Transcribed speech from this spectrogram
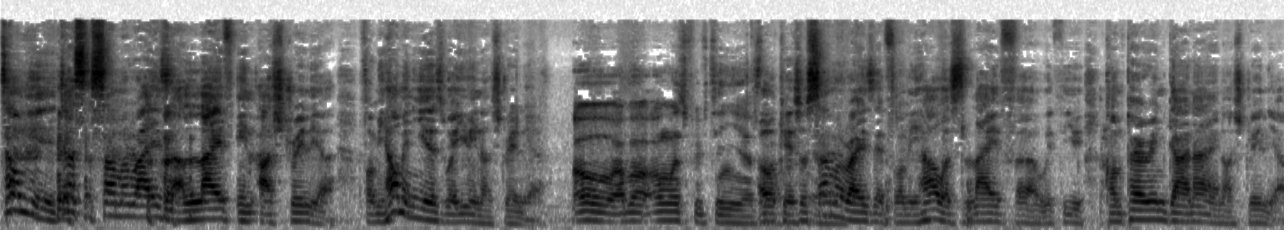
tell me, just summarize a life in Australia for me. How many years were you in Australia? Oh, about almost 15 years. now. Okay, so Yeah. summarize it for me. How was life uh, with you comparing Ghana and Australia?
